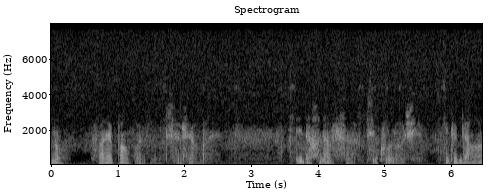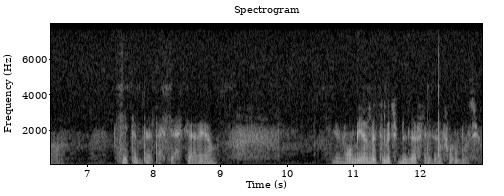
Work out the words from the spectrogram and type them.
نو فالي با نقول شحال في عمري. اللي داخلة في بسيكولوجي كي تبدا كي تبدا تحكي حكاية يفو ميو ما تمتش بزاف لي زانفورماسيون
